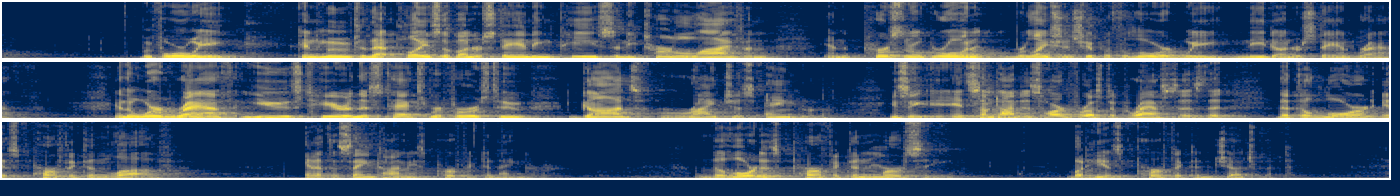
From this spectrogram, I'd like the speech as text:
before we can move to that place of understanding peace and eternal life and, and the personal growing relationship with the Lord, we need to understand wrath. And the word wrath used here in this text refers to God's righteous anger. You see, it's sometimes it's hard for us to grasp this that, that the Lord is perfect in love, and at the same time, He's perfect in anger. The Lord is perfect in mercy, but He is perfect in judgment.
